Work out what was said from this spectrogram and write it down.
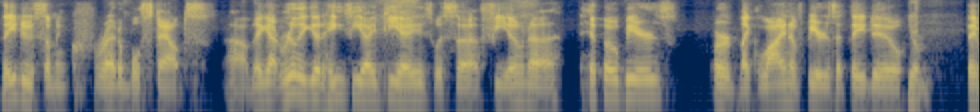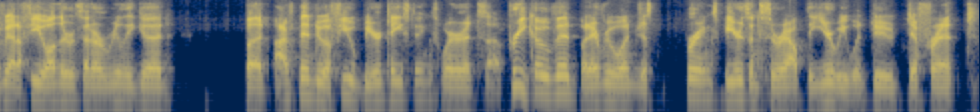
They do some incredible stouts. Um, they got really good hazy IPAs with uh, Fiona Hippo beers or like line of beers that they do. Yep. They've got a few others that are really good. But I've been to a few beer tastings where it's uh, pre-COVID, but everyone just brings beers, and throughout the year we would do different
